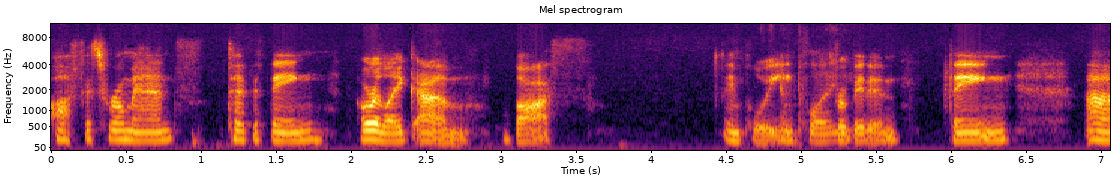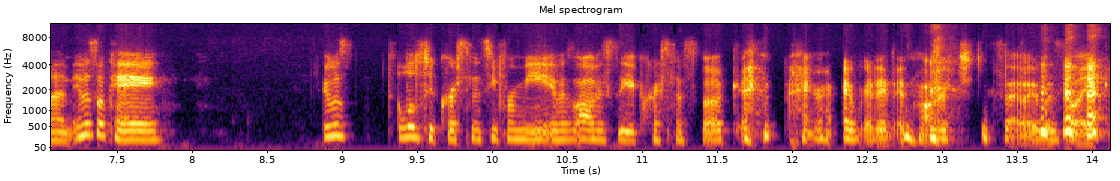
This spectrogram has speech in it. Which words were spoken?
office romance type of thing, or like um, boss employee, Employee. forbidden thing. Um, it was okay. It was a little too Christmassy for me. It was obviously a Christmas book. I, I read it in March, so it was like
